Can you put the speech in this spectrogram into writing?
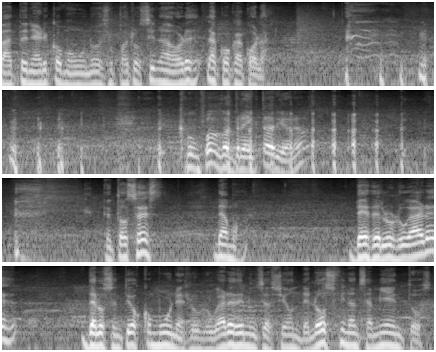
va a tener como uno de sus patrocinadores la Coca-Cola. un poco contradictorio, ¿no? Entonces, digamos, desde los lugares de los sentidos comunes, los lugares de enunciación, de los financiamientos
